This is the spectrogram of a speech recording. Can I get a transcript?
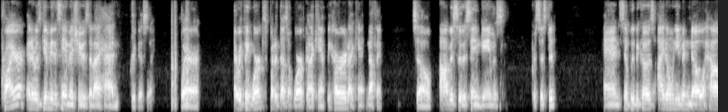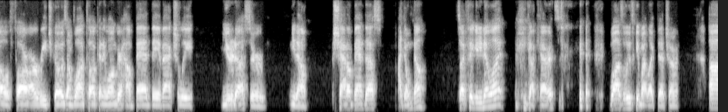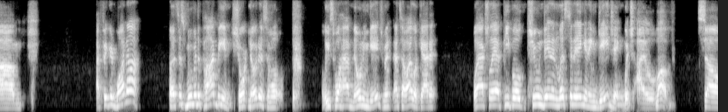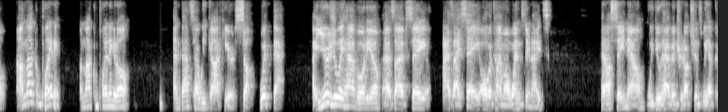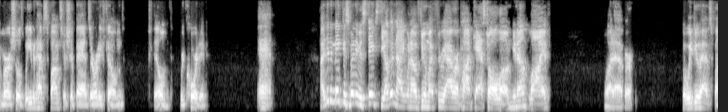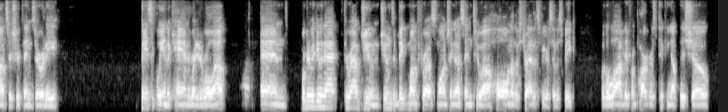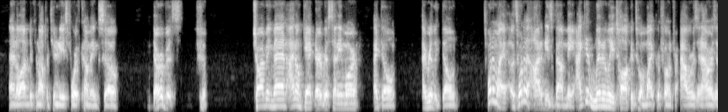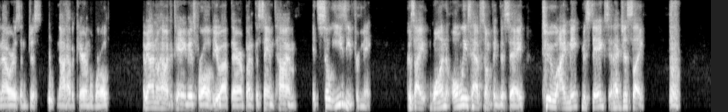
prior, and it was giving me the same issues that I had previously, where everything works, but it doesn't work, and I can't be heard. I can't nothing. So obviously, the same game has persisted and simply because I don't even know how far our reach goes on Blog Talk any longer, how bad they've actually muted us or, you know, shadow banned us. I don't know. So I figured, you know what? you got carrots. Wazalewski might like that, Charlie. Um, I figured, why not? Let's just move it to Podbean, short notice, and we'll at least we'll have known engagement. That's how I look at it. We'll actually have people tuned in and listening and engaging, which I love. So I'm not complaining. I'm not complaining at all. And that's how we got here. So with that, I usually have audio, as I say, as I say all the time on Wednesday nights. And I'll say now, we do have introductions, we have commercials, we even have sponsorship ads already filmed, filmed, recorded. Man, I didn't make this many mistakes the other night when I was doing my three hour podcast all alone, you know, live. Whatever. But we do have sponsorship things already basically in the can, ready to roll out. And we're going to be doing that throughout June. June's a big month for us, launching us into a whole another stratosphere, so to speak, with a lot of different partners picking up this show and a lot of different opportunities forthcoming. So nervous. Charming man, I don't get nervous anymore. I don't. I really don't. It's one of my it's one of the oddities about me. I can literally talk into a microphone for hours and hours and hours and just not have a care in the world. I mean, I don't know how entertaining it is for all of you out there, but at the same time, it's so easy for me because I one always have something to say. Two, I make mistakes, and I just like,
